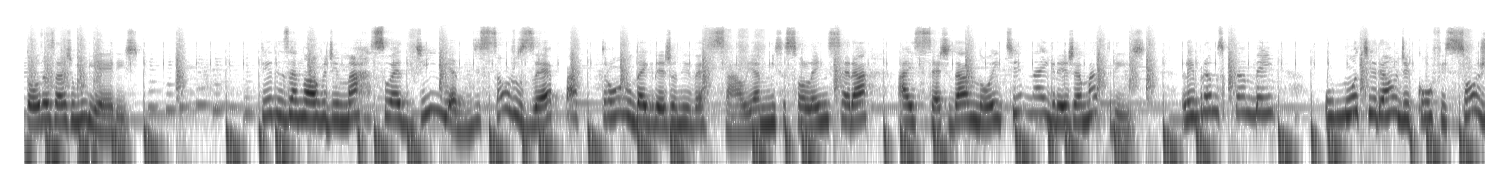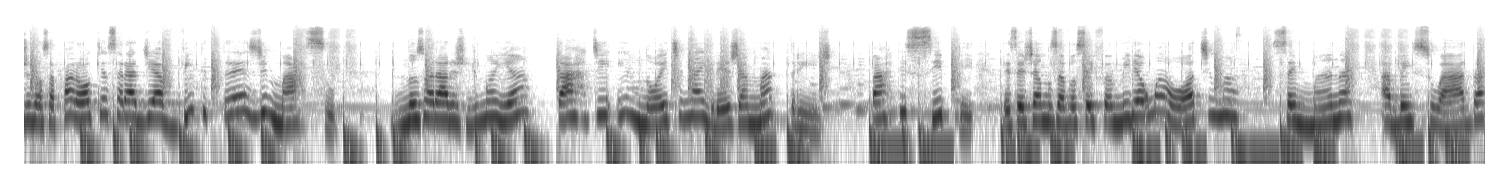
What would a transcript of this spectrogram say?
todas as mulheres. Dia 19 de março é dia de São José, patrono da Igreja Universal, e a missa solene será às 7 da noite na Igreja Matriz. Lembramos que também o mutirão de confissões de nossa paróquia será dia 23 de março, nos horários de manhã, tarde e noite na Igreja Matriz. Participe! Desejamos a você e família uma ótima semana abençoada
